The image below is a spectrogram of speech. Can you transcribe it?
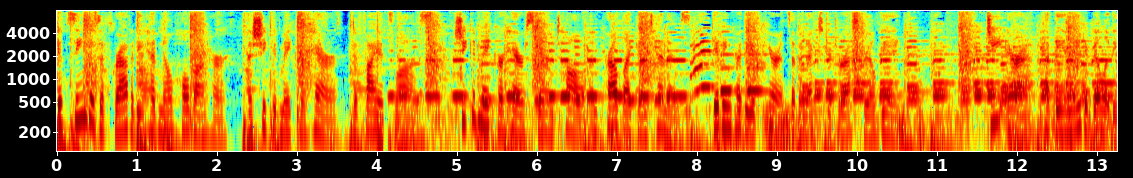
It seemed as if gravity had no hold on her, as she could make her hair defy its laws. She could make her hair stand tall and proud like antennas, giving her the appearance of an extraterrestrial being. G-Air had the innate ability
